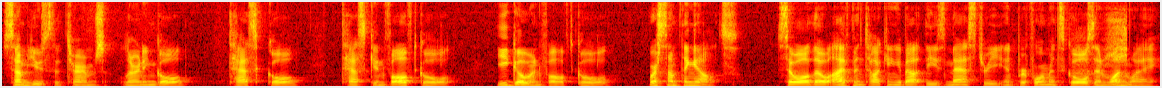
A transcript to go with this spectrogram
Some use the terms learning goal task goal, task involved goal, ego involved goal, or something else. So although I've been talking about these mastery and performance goals in one way,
